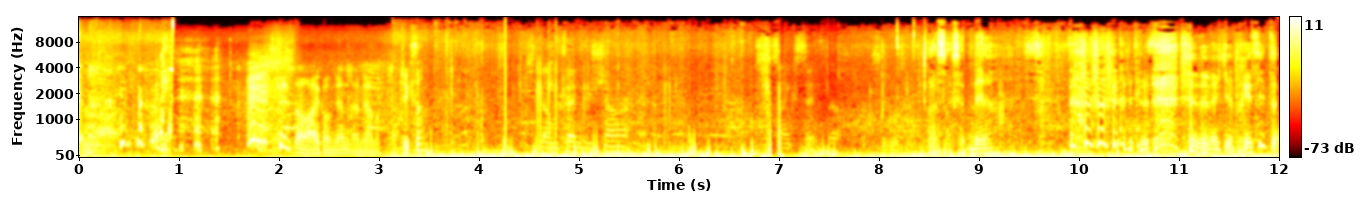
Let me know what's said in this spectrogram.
Ça raconte bien de la merde. Check ça C'est un crème du chien. 5-7 là. C'est beau. Ouais, 5-7B là. le mec est précis, toi.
